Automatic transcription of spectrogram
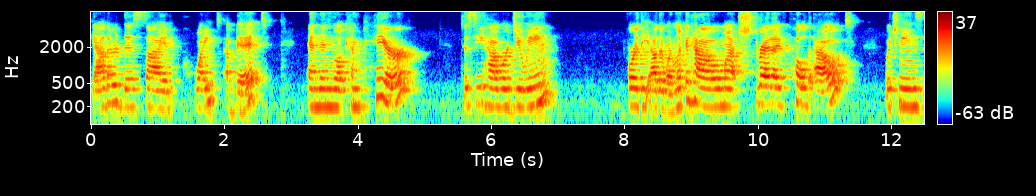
gathered this side quite a bit. And then we'll compare to see how we're doing for the other one. Look at how much thread I've pulled out, which means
